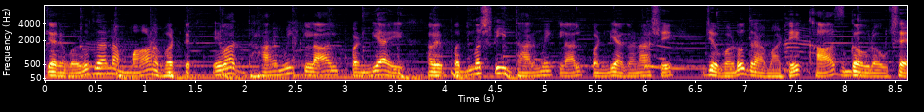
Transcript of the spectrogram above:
ત્યારે વડોદરાના માણ ભટ્ટ એવા ધાર્મિક લાલ પંડ્યાએ હવે પદ્મશ્રી ધાર્મિક લાલ પંડ્યા ગણાશે, જે વડોદરા માટે ખાસ ગૌરવ છે.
